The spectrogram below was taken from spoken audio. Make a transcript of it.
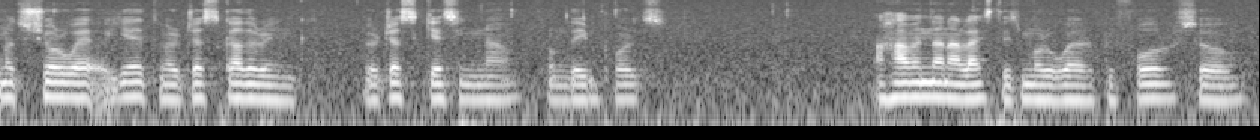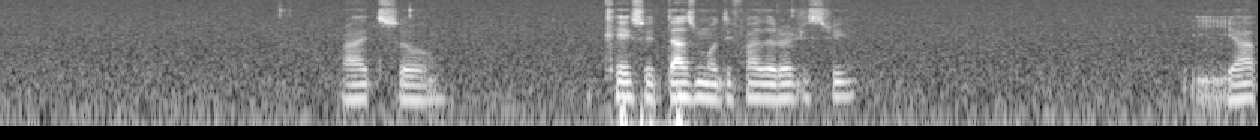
not sure where yet we're just gathering. We're just guessing now from the imports. I haven't analyzed this more well before so right so okay so it does modify the registry. Yep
